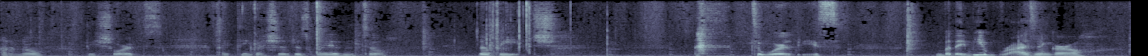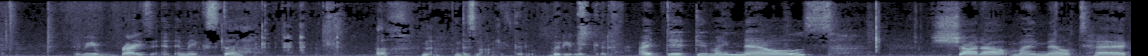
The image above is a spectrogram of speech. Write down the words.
I don't know these shorts. I think I should have just waited until the beach to wear these. But they be rising, girl. They be rising. It makes the Ugh, no, it does not make the booty look good. I did do my nails. Shout out my nail tech.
